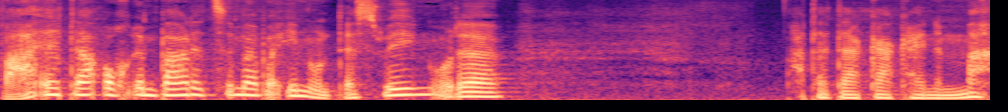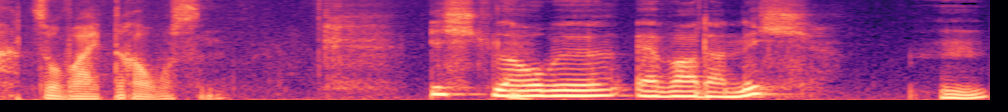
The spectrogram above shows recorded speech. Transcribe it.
war er da auch im Badezimmer bei Ihnen und deswegen oder hat er da gar keine Macht so weit draußen? Ich glaube, er war da nicht. Mhm.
